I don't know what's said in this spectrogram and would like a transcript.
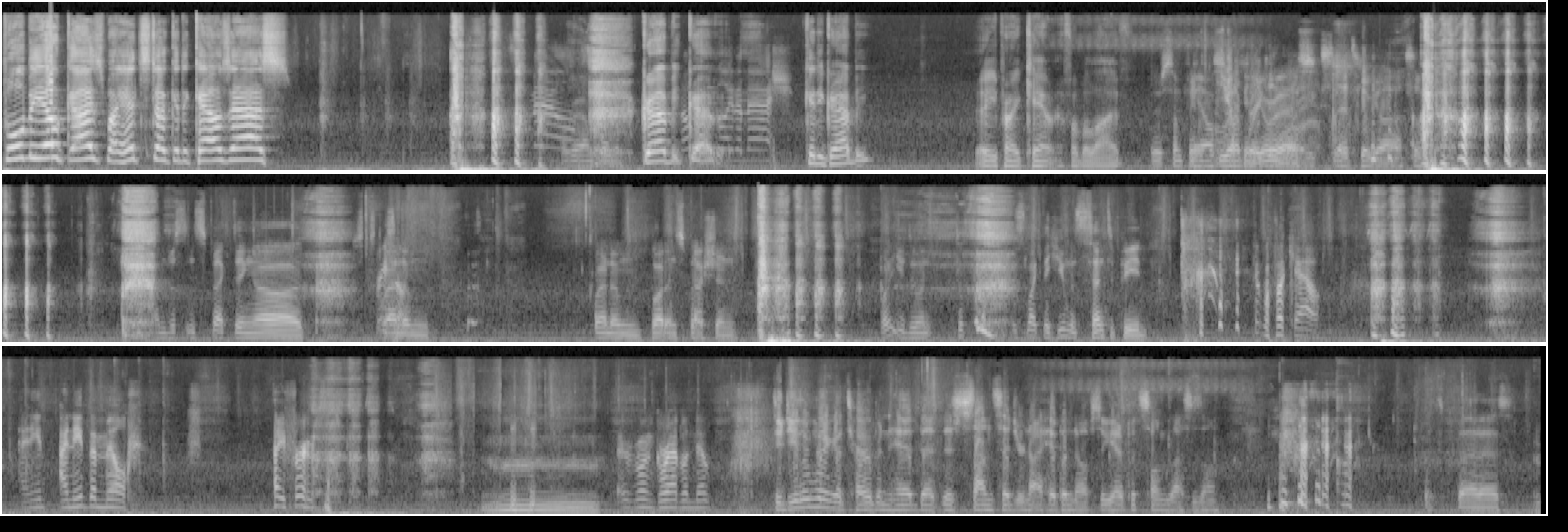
Pull me out, guys. My head's stuck in the cow's ass. Okay, I'm coming. grab me, grab me. light a match. Can you grab me? Oh, you probably can't if I'm alive. There's something else You stuck in your your ass. legs. That's gonna be awesome. I'm just inspecting uh just random random butt inspection. What are you doing? It's like the human centipede. With a cow. I need I need the milk. Hey first. Mm. Everyone grab a milk. Dude, you look like a turban head that this son said you're not hip enough, so you had to put sunglasses on. That's badass.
